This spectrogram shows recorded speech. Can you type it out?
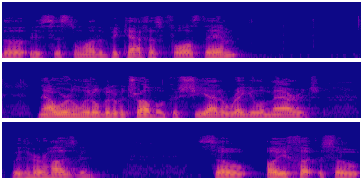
the his sister-in-law, the pikachas, falls to him. Now we're in a little bit of a trouble because she had a regular marriage with her husband. So, so,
